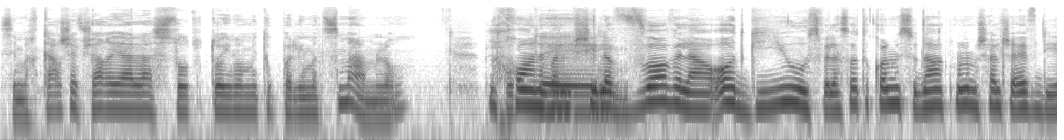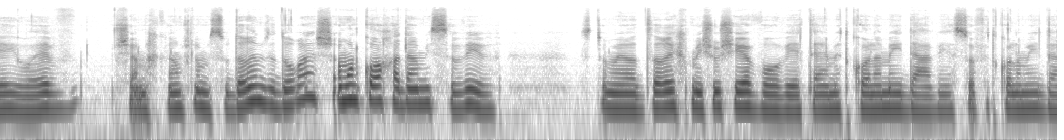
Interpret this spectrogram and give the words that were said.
זה מחקר שאפשר היה לעשות אותו עם המטופלים עצמם, לא? נכון, אבל אה, בשביל לבוא ולהראות גיוס ולעשות הכל מסודר, כמו למשל שה-FDA אוהב שהמחקרים שלו מסודרים, זה דורש המון כוח אדם מסביב. זאת אומרת, צריך מישהו שיבוא ויתאם את כל המידע ויאסוף את כל המידע,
